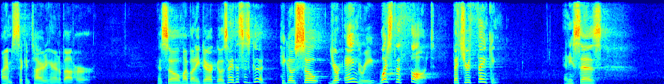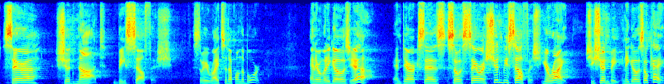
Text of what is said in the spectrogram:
I am sick and tired of hearing about her. And so my buddy Derek goes, Hey, this is good. He goes, So you're angry. What's the thought that you're thinking? And he says, Sarah should not be selfish. So he writes it up on the board. And everybody goes, Yeah. And Derek says, So Sarah shouldn't be selfish. You're right. She shouldn't be. And he goes, Okay.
